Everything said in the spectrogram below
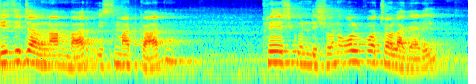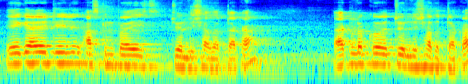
digital number, smart card, fresh condition, অল্প চলা গাড়ি। এই গাড়িটির আস্কিন প্রাইস চল্লিশ হাজার টাকা, এক লক্ষ চল্লিশ হাজার টাকা।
